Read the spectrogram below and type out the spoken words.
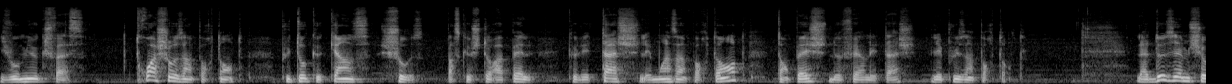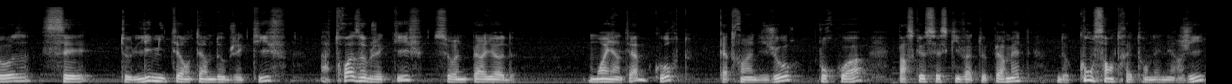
il vaut mieux que je fasse trois choses importantes plutôt que 15 choses. Parce que je te rappelle que les tâches les moins importantes t'empêchent de faire les tâches les plus importantes. La deuxième chose, c'est te limiter en termes d'objectifs à trois objectifs sur une période moyen terme, courte, 90 jours. Pourquoi? Parce que c'est ce qui va te permettre de concentrer ton énergie,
